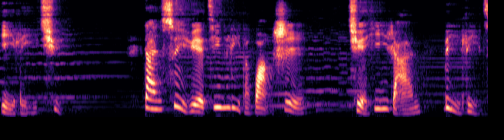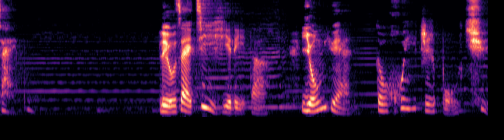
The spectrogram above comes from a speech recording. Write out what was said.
已离去，但岁月经历的往事却依然。历历在目，留在记忆里的，永远都挥之不去。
